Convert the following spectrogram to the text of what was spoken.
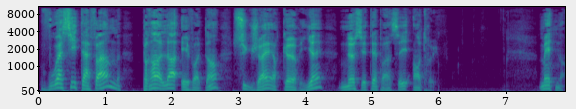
Voici ta femme, prends-la et va suggère que rien ne s'était passé entre eux. Maintenant,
